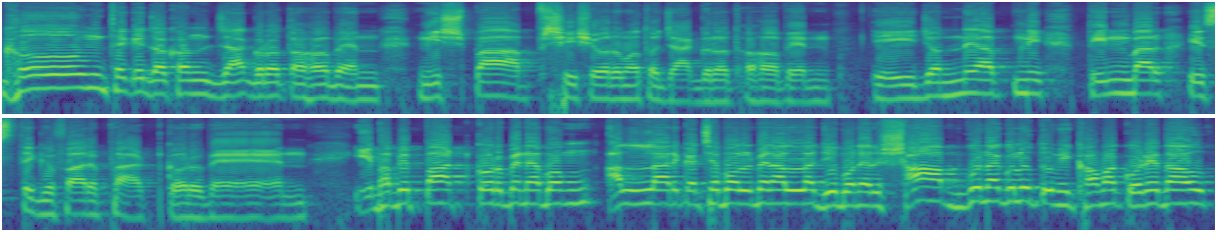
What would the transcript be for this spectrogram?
ঘুম থেকে যখন জাগ্রত হবেন, নিষ্পাপ শিশুর মতো জাগ্রত হবেন। এই জন্যে আপনি তিনবার ইস্তেগফার পাঠ করবেন। এভাবে পাঠ করবেন এবং আল্লাহর কাছে বলবেন, আল্লাহ জীবনের সব গুণাগুলো তুমি ক্ষমা করে দাও।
